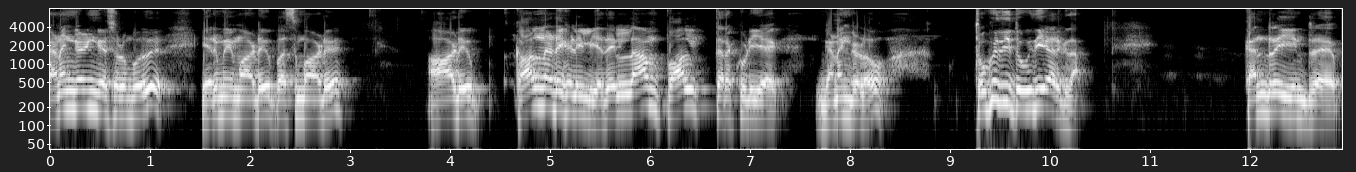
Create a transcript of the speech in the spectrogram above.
கணங்கள்ங்க சொல்லும்போது எருமை மாடு பசுமாடு ஆடு கால்நடைகளில் எதெல்லாம் பால் தரக்கூடிய கணங்களோ தொகுதி தொகுதியாக இருக்குதான். கன்றை ஈன்ற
